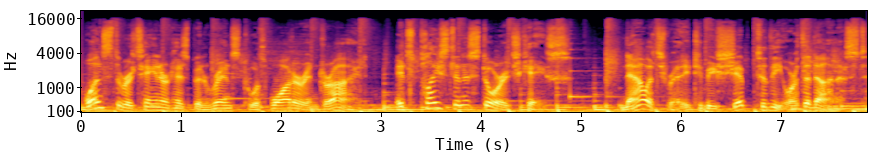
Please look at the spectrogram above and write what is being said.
Once the retainer has been rinsed with water and dried, it's placed in a storage case. Now it's ready to be shipped to the orthodontist.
